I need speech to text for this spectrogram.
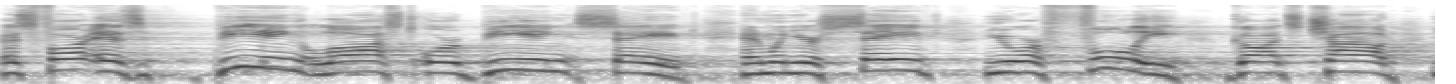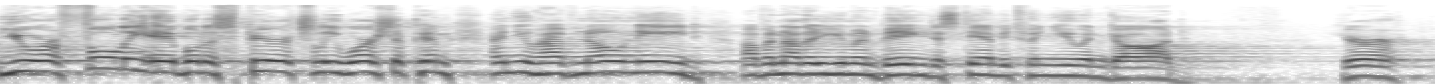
as far as being lost or being saved. And when you're saved, you are fully God's child. You are fully able to spiritually worship Him, and you have no need of another human being to stand between you and God. Your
